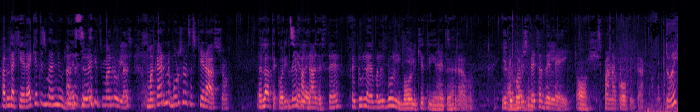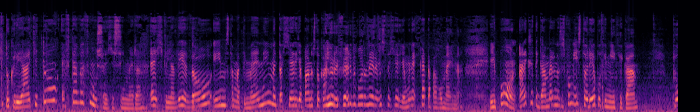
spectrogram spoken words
Από τα χεράκια της μανούλας. Από τα χεράκια της μανούλας. Μακάρι να μπορούσα να σας κεράσω. Ελάτε κορίτσια, Δεν φαντάζεστε. Φετούλα έβαλες μπόλικη. Μπόλικη, και τι γίνεται. Έτσι, μπράβο. Γιατί χωρίς φέτα δεν λέει. Όχι. Σπανακόπιτα. Το έχει το κρυάκι του 7 βαθμούς έχει σήμερα. Έχει δηλαδή εδώ είμαι σταματημένη με τα χέρια πάνω στο καλοριφέρ. Δεν μπορώ να ηρεμήσω τα χέρια μου. Είναι καταπαγωμένα. Λοιπόν, άνοιξα την κάμερα να σας πω μια ιστορία που θυμήθηκα που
